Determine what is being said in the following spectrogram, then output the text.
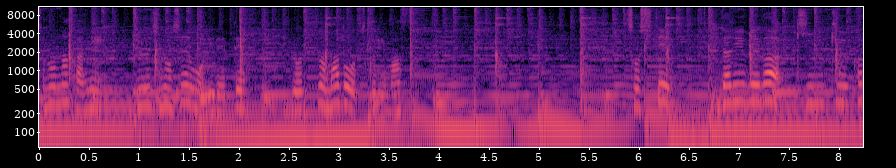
その中に十字の線を入れて4つの窓を作ります。そして左上が緊急か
